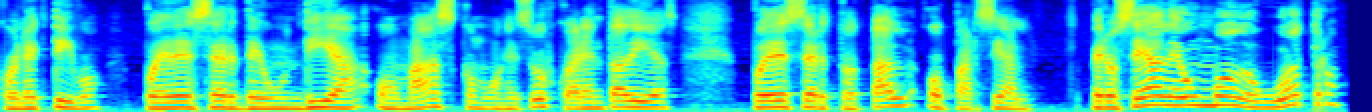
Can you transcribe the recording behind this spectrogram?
colectivo, puede ser de un día o más, como Jesús, 40 días, puede ser total o parcial. Pero sea de un modo u otro,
